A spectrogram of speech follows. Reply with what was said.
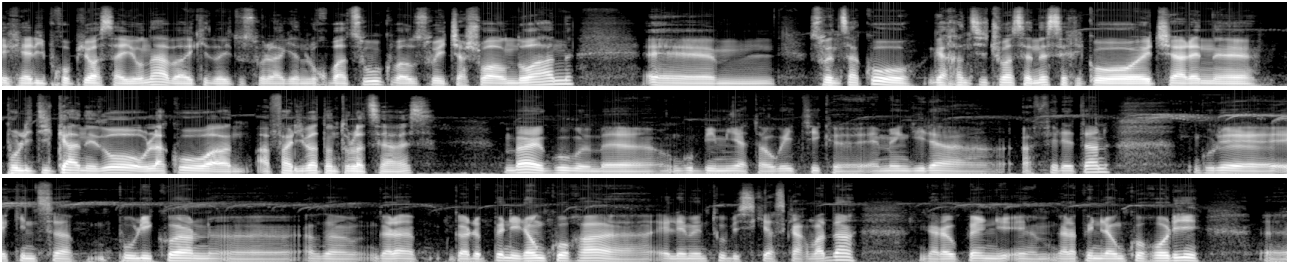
egeari propioa zaiona, ba, ekit baitu zuela agian lur batzuk, ba, duzu itxasua ondoan. Ehm, zuentzako garrantzitsua zen ez, erriko etxearen eh, politikan edo olako afari bat antolatzea ez? Ba, gu, be, gu bimia eta hogeitik hemen gira aferetan, gure ekintza publikoan, uh, hau da, gara, garapen iraunkorra elementu bizki azkar bat da, garapen, garapen iraunkor hori uh,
